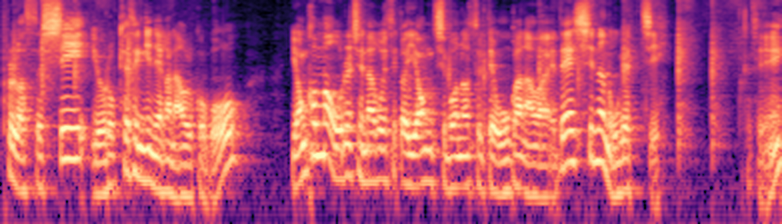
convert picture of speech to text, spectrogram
플러스 c 요렇게 생긴 얘가 나올 거고 0,5를 지나고 있으니까 0 집어넣었을 때 5가 나와야 돼. c는 5겠지. 그치?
